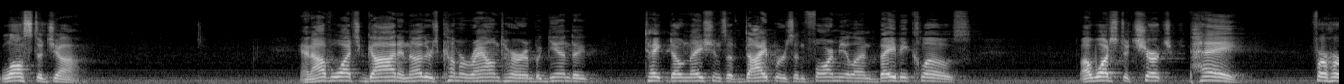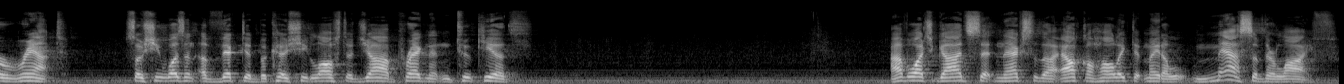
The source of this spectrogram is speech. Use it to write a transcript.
lost a job. And I've watched God and others come around her and begin to take donations of diapers and formula and baby clothes. I watched a church pay for her rent so she wasn't evicted because she lost a job, pregnant, and two kids. I've watched God sit next to the alcoholic that made a mess of their life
